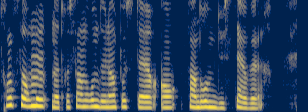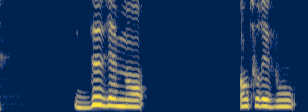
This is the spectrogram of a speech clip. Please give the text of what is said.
transformons notre syndrome de l'imposteur en syndrome du serveur. Deuxièmement, entourez-vous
